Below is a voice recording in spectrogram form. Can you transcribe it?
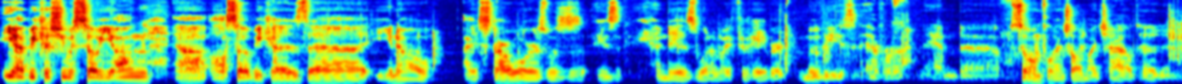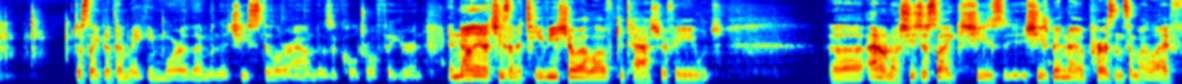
yeah, because she was so young. Uh, also because uh, you know, I, Star Wars was is and is one of my favorite movies ever, and uh, so influential in my childhood. And just like that, they're making more of them, and that she's still around as a cultural figure. And and not only that, she's in a TV show I love, Catastrophe, which. Uh, I don't know. She's just like she's she's been a presence in my life,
